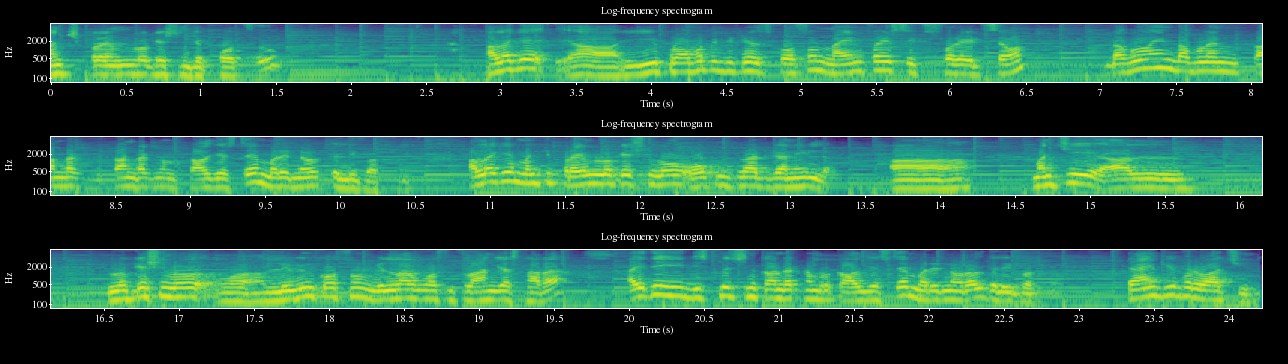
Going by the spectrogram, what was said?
మంచి ప్రైమ్ లొకేషన్ చెప్పవచ్చు. అలాగే ఈ ప్రాపర్టీ డీటెయిల్స్ కోసం nine five six four eight seven double nine double nine contact contact number call చేస్తే మరిన్ని వరకు తెలియపడుతుంది. అలాగే మంచి ప్రైమ్ లొకేషన్లో ఓపెన్ ఫ్లాట్ కానీ మంచి లొకేషన్లో లివింగ్ కోసం విల్లా కోసం ప్లాన్ చేస్తున్నారా? అయితే ఈ డిస్ప్లేషన్ కాంటాక్ట్ నెంబర్ కాల్ చేస్తే మరిన్ని వివరాలు తెలియపడుతుంది. Thank you for watching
